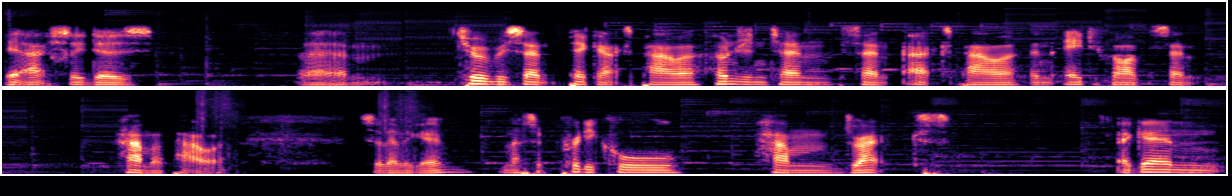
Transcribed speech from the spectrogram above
It actually does 200% um, pickaxe power, 110% axe power, and 85% hammer power. So there we go. And that's a pretty cool hamdrax. Again,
